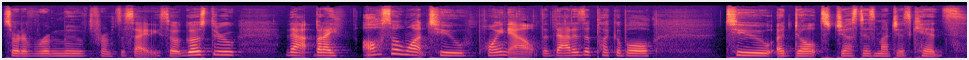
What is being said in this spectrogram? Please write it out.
sort of removed from society. So it goes through that. But I also want to point out that that is applicable to adults just as much as kids.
